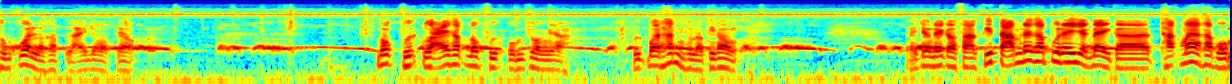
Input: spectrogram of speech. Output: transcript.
สมควรแล้วครับ หลายรอบแล้ว นกฝึกหลายครับ นกฝึกผมช่วงเนี้ยฝึกบ่ท่านคุณล่ะพี่น้องไหนจังไดก็ฝากติดตามด้วยครับ ผู้ใดอยากได้ก็ทักมาครับผม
